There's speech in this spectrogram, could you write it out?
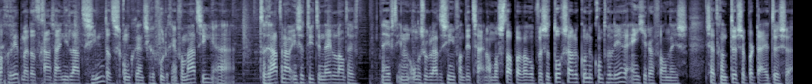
algoritme dat gaan zij niet laten zien. Dat is concurrentiegevoelige informatie. Uh, het Ratenau Instituut in Nederland heeft, heeft in een onderzoek laten zien... van dit zijn allemaal stappen waarop we ze toch zouden kunnen controleren. Eentje daarvan is, zet er een tussenpartij tussen.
